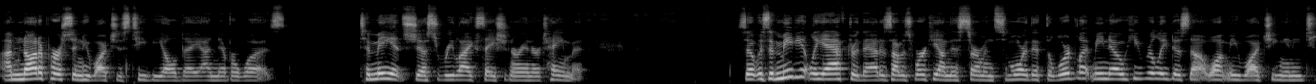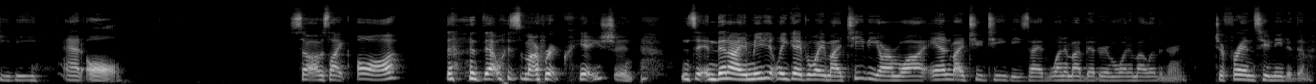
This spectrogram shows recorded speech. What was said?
I'm not a person who watches TV all day. I never was. To me, it's just relaxation or entertainment. So it was immediately after that, as I was working on this sermon some more, that the Lord let me know He really does not want me watching any TV at all. So I was like, aw, that was my recreation. And then I immediately gave away my TV armoire and my two TVs. I had one in my bedroom, one in my living room, to friends who needed them.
